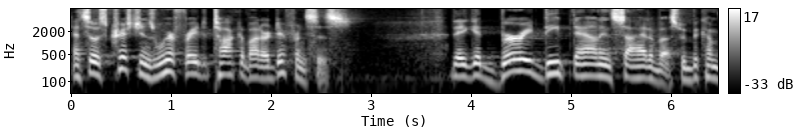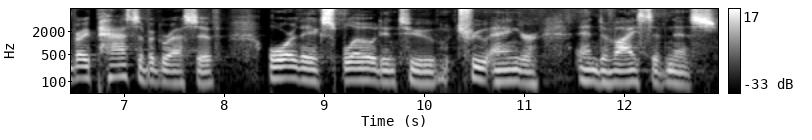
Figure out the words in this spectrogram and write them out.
And so, as Christians, we're afraid to talk about our differences. They get buried deep down inside of us. We become very passive aggressive, or they explode into true anger and divisiveness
